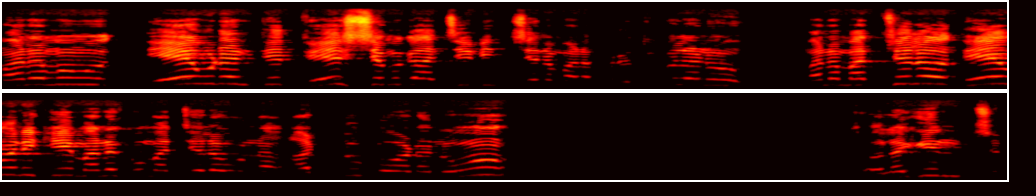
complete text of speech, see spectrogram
మనము దేవుడంటే ద్వేషముగా జీవించిన మన బ్రతుకులను మన మధ్యలో దేవునికి మనకు మధ్యలో ఉన్న అడ్డుగోడను తొలగించు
